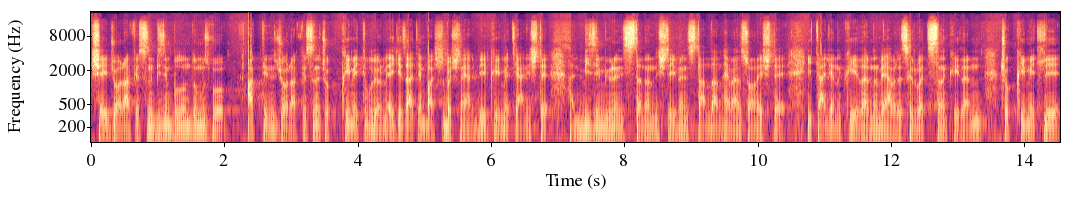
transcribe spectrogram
şey coğrafyasını bizim bulunduğumuz bu Akdeniz coğrafyasını çok kıymetli buluyorum. Ege zaten başlı başına yani bir kıymet yani işte hani bizim Yunanistan'ın işte Yunanistan'dan hemen sonra işte İtalya'nın kıyılarının veya biraz Hırvatistan'ın kıyılarının çok kıymetli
